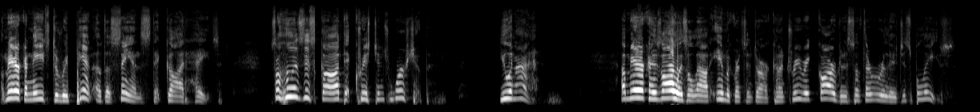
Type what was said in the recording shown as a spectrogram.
America needs to repent of the sins that God hates. So, who is this God that Christians worship? You and I. America has always allowed immigrants into our country, regardless of their religious beliefs.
